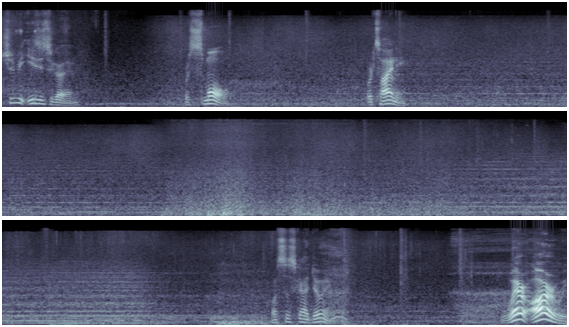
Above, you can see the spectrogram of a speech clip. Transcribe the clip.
Should be easy to go in. We're small. We're tiny. What's this guy doing? Where are we?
